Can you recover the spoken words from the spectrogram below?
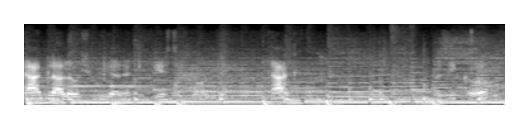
Tak, Laluś? Ile jesteś mądry. Tak? cool.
